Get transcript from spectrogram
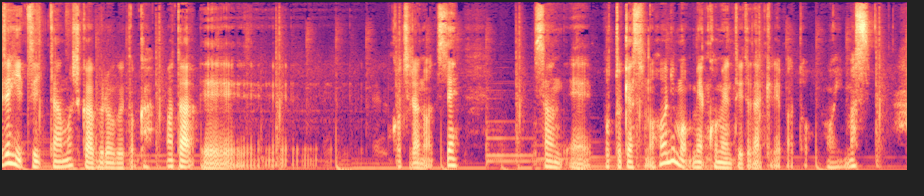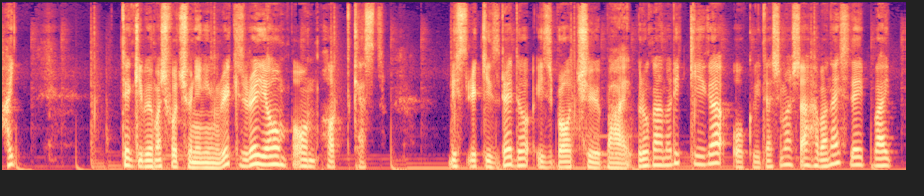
ぜひツイッターもしくはブログとか、また、えー、こちらのですね、サンえー、ポッドキャストの方にもコメントいただければと思います。はい。Thank you very much for tuning in Ricky's Radio on Podcast. This Ricky's Radio is brought to you by ブロガーのリッキーがお送りいたしました。Have a nice day. Bye.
